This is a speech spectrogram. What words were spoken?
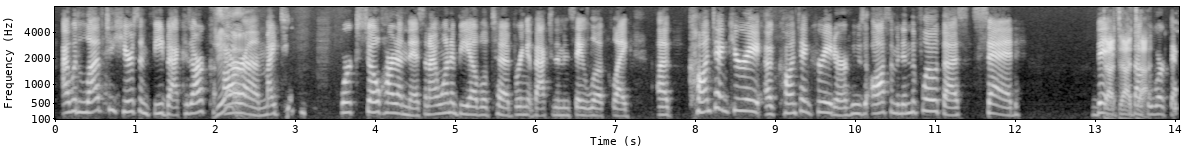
I would love to hear some feedback because our yeah. our um, my team worked so hard on this and I want to be able to bring it back to them and say, look, like a content curate a content creator who's awesome and in the flow with us said this dot, dot, about dot. the work that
